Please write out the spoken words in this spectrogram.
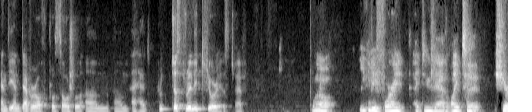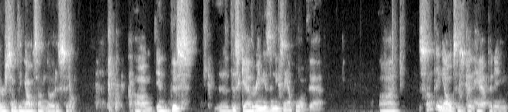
and the endeavor of pro-social um, um, ahead. I'm just really curious, Jeff. Well, even before I, I do that, I'd like to share something else I'm noticing. Um, in this uh, this gathering is an example of that. Uh, something else has been happening,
